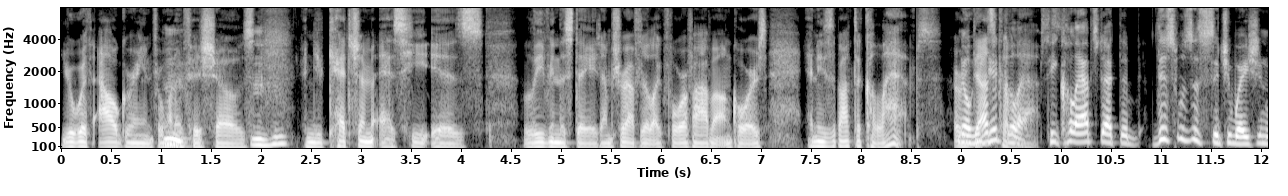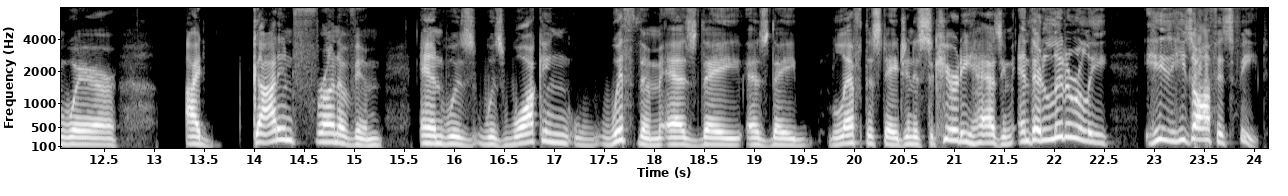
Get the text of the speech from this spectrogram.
You're with Al Green for one Mm. of his shows, Mm-hmm. and you catch him as he is leaving the stage. I'm sure after like four or five encores, and he's about to collapse, or no, he does did collapse. He collapsed at the. This was a situation where I got in front of him and was was walking with them as they as they left the stage, and his security has him, and they're literally he, he's off his feet.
